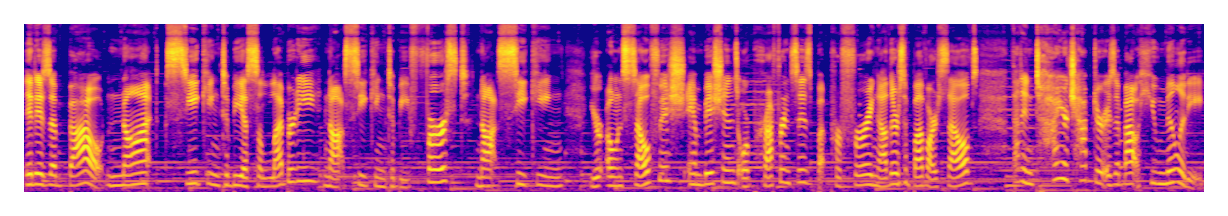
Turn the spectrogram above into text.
It is about not seeking to be a celebrity, not seeking to be first, not seeking your own selfish ambitions or preferences, but preferring others above ourselves. That entire chapter is about humility.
